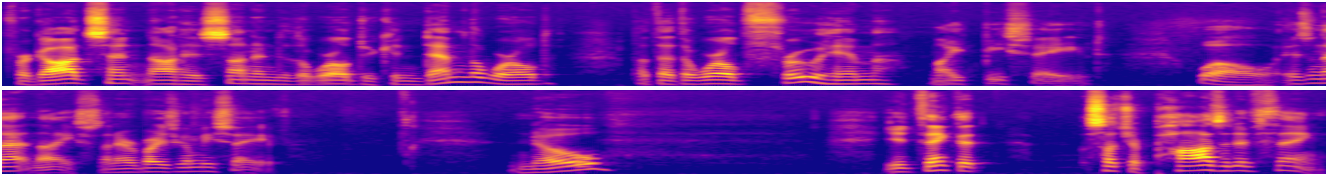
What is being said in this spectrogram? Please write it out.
For God sent not his Son into the world to condemn the world, but that the world through him might be saved. Well, isn't that nice? Then everybody's going to be saved. No. You'd think that such a positive thing,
